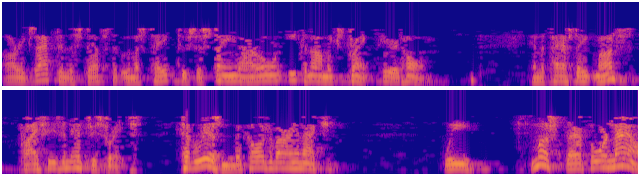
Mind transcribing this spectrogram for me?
are exactly the steps that we must take to sustain our own economic strength here at home. In the past eight months, prices and interest rates have risen because of our inaction. We must therefore now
